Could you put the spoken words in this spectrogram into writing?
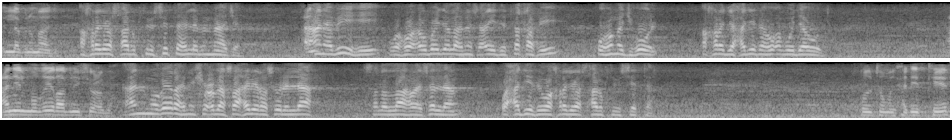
إلا ابن ماجه. أخرج أصحاب الكتب الستة إلا ابن ماجه. عن أبيه وهو عبيد الله بن سعيد الثقفي وهو مجهول. أخرج حديثه أبو داود. عن المغيرة بن شعبة. عن المغيرة بن شعبة صاحب رسول الله صلى الله عليه وسلم وحديثه أخرجه أصحاب الكتب الستة. قلتم الحديث كيف؟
